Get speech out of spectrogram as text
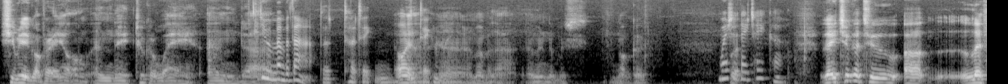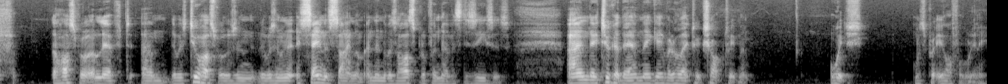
she really got very ill, and they took her away. And uh, Did you remember that? her taking, Oh yeah, taken yeah, away? I remember that. I mean, it was not good. Where did Well- they take her? They took her to uh, Liff, the hospital at Liff. Um, there was two hospitals, and there was an insane asylum, and then there was a hospital for nervous diseases. And they took her there, and they gave her electric shock treatment, which was pretty awful, really.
